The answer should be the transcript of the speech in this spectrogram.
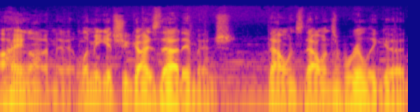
Uh, hang on a minute. Let me get you guys that image. That one's that one's really good.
